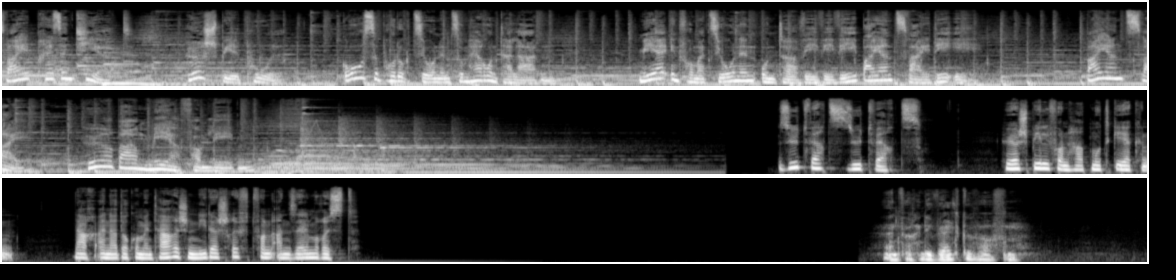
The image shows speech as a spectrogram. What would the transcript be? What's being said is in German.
2 präsentiert Hörspielpool. Große Produktionen zum Herunterladen. Mehr Informationen unter www.bayern2.de. Bayern 2. Hörbar mehr vom Leben. Südwärts, Südwärts. Hörspiel von Hartmut Gerken. Nach einer dokumentarischen Niederschrift von Anselm Rüst. Einfach in die Welt geworfen.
